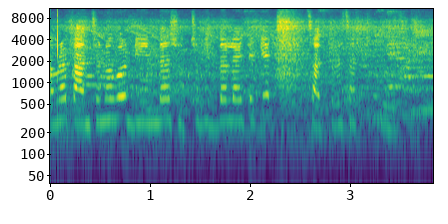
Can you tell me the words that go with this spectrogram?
আমরা কাঞ্চনগর ডিএন দাস উচ্চ বিদ্যালয় থেকে ছাত্রছাত্রী রয়েছি।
